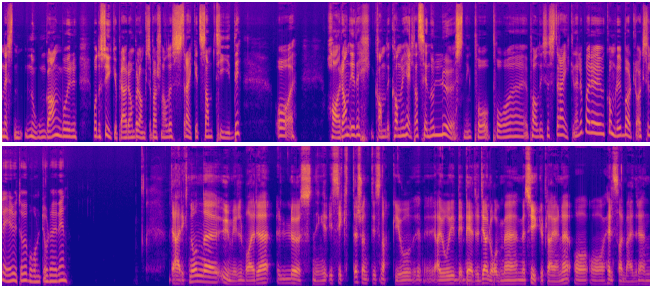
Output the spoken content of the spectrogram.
nesten noen gang, hvor både sykepleiere og ambulansepersonale streiket samtidig. Og har han i det, kan, kan vi i hele tatt se noen løsning på, på, på alle disse streikene, eller bare, kommer det bare til å akselerere utover våren, tror du, Øyvind? Det er ikke noen uh, umiddelbare løsninger i sikte, skjønt de jo, er jo i bedre dialog med, med sykepleierne og, og helsearbeidere enn,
